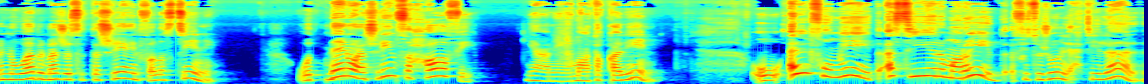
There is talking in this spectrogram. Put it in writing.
من نواب المجلس التشريعي الفلسطيني. واثنين وعشرين صحافي يعني معتقلين. وألف ومئة أسير مريض في سجون الاحتلال.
